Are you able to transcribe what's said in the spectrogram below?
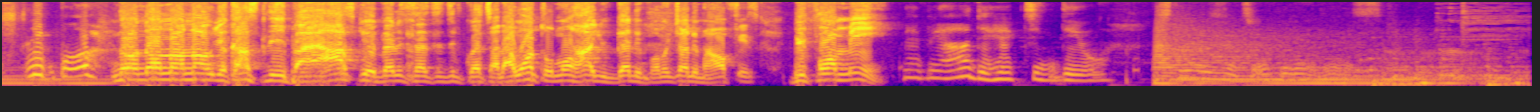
Sleep, oh. No, no, no, no. You can't sleep. I ask you a very sensitive question. I want to know how you get information in my office before me. Baby, I had a hectic day. oh. It's not easy to believe this.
